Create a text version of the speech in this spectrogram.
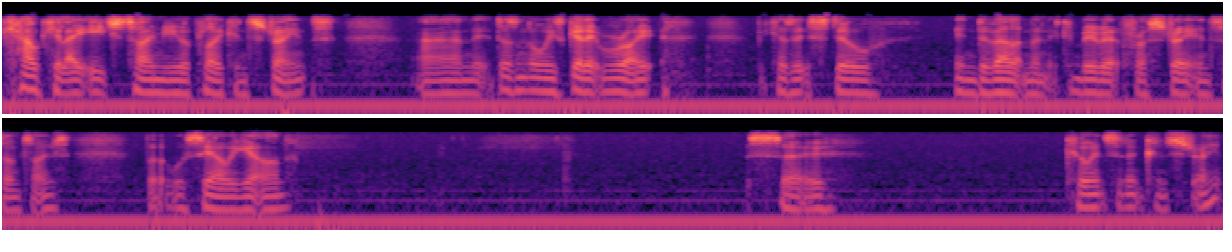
calculate each time you apply constraints and it doesn't always get it right because it's still in development. It can be a bit frustrating sometimes but we'll see how we get on. So coincident constraint.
